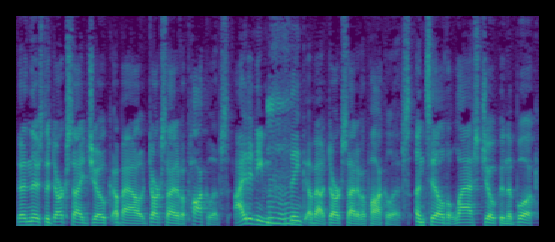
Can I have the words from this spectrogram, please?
Then there's the dark side joke about Darkseid of Apokolips. I didn't even mm-hmm. think about Darkseid of Apokolips until the last joke in the book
